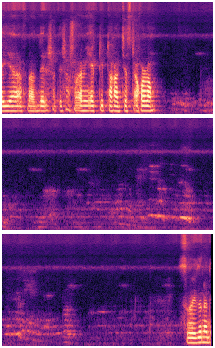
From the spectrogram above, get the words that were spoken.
আইয়া আপনাদের সাথে সবসময় আমি অ্যাক্টিভ থাকার চেষ্টা করলাম। সো এই জন্য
